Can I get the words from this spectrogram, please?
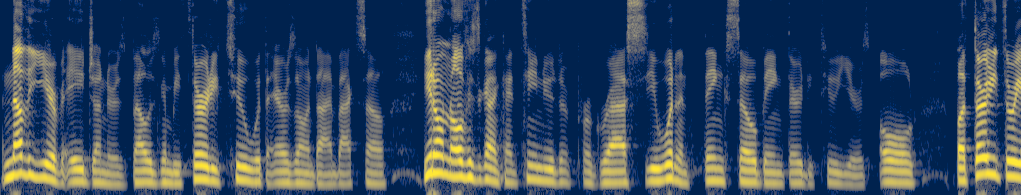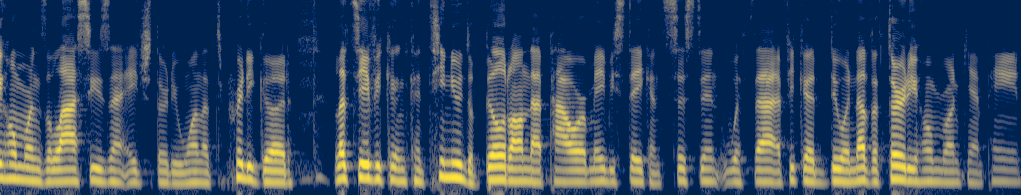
another year of age under his belt. He's going to be 32 with the Arizona Diamondbacks. So you don't know if he's going to continue to progress. You wouldn't think so, being 32 years old. But 33 home runs the last season at age 31. That's pretty good. Let's see if he can continue to build on that power, maybe stay consistent with that. If he could do another 30 home run campaign,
